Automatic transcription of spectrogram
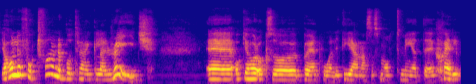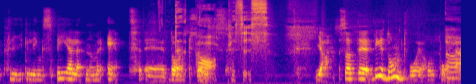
Jag håller fortfarande på att traggla Rage. Eh, och jag har också börjat på lite grann alltså smått med eh, självpryglingsspelet nummer ett, eh, Dark Det- ja, Souls. precis. Ja, så att eh, det är de två jag håller på Ja. med.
